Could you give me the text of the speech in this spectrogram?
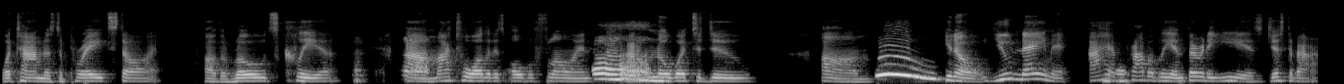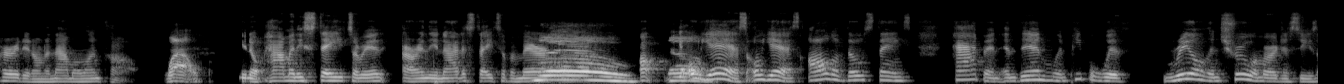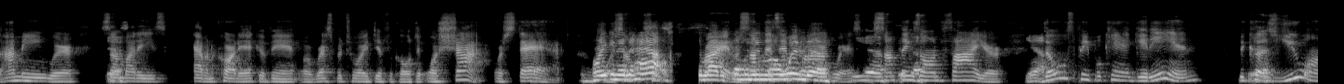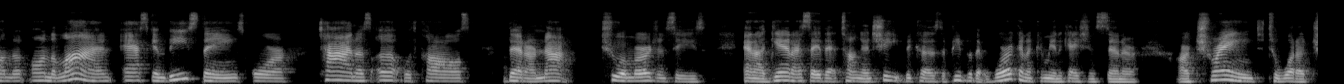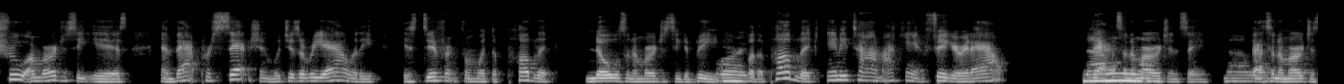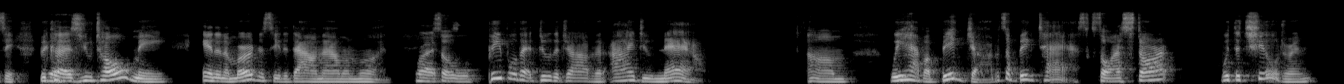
What time does the parade start? Are the roads clear? Um, my toilet is overflowing. I don't know what to do. Um, you know, you name it. I have probably in 30 years just about heard it on a 911 call. Wow. You know, how many states are in are in the United States of America? No. Oh, No. oh yes, oh yes. All of those things happen. And then when people with real and true emergencies, I mean where Yes. Having a cardiac event or respiratory difficulty or shot or stabbed, Breaking or in the house. Somebody right, or in something's my in window. progress, Yeah, something's yeah, on fire. yeah. Those people can't get in because you on the on the line asking these things or tying us up with calls that are not true emergencies. And again, I say that tongue in cheek because the people that work in a communication center are trained to what a true emergency is. And that perception, which is a reality, is different from what the public knows an emergency to be. Right. For the public, anytime I can't figure it out, that's an 911. emergency. That's an emergency because you told me in an emergency to dial 911. right. So people that do the job that I do now, um, we have a big job. It's a big task. So I start with the children,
